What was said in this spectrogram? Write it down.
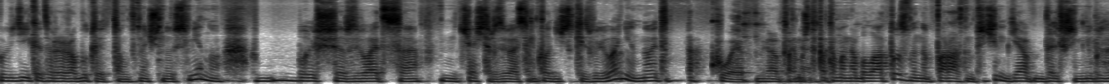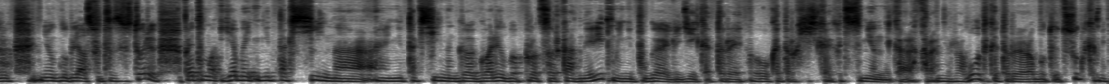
у людей, которые работают там в ночную смену, больше развивается, чаще развиваются онкологические заболевания, но это такое, да, потому понятно. что потом она была отозвана по разным причинам. Я дальше не, углуб, не углублялся в эту историю, поэтому я бы не так сильно, не так сильно говорил бы про циркадные ритмы, не пугая людей, которые, у которых есть какой-то сменный характер работы, которые работают сутками.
